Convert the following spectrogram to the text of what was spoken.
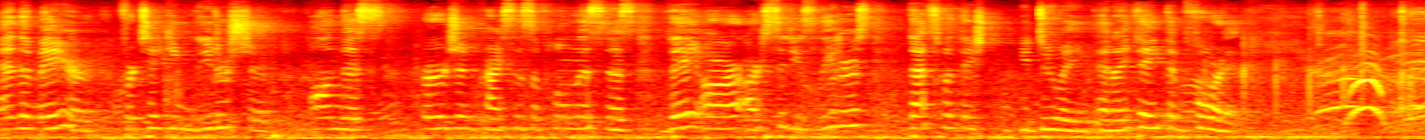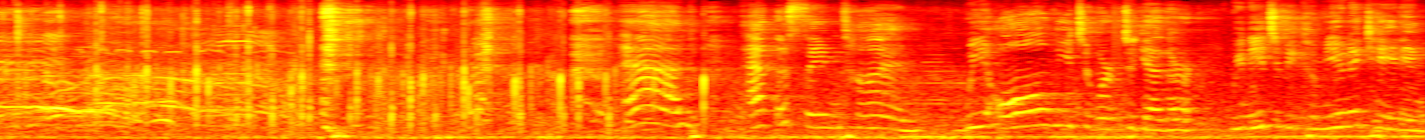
and the mayor for taking leadership on this urgent crisis of homelessness. They are our city's leaders. That's what they should be doing, and I thank them for it. And at the same time, we all need to work together. We need to be communicating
